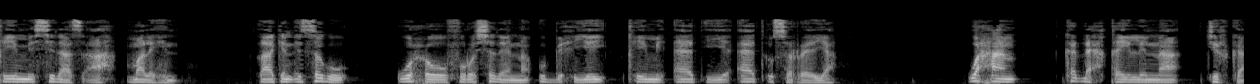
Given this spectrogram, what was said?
qiimi sidaas ah ma lihin. Laakiin isagu wuxuu furashadeenna u bixiyey qiimi aad iyo aad u sarreeya. Waxaan ka dhex qaylinnaa jidhka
